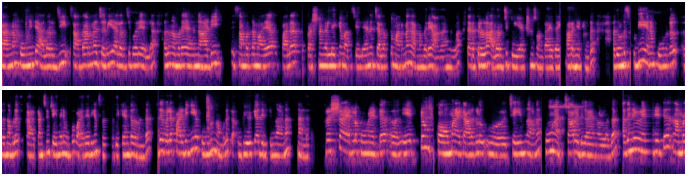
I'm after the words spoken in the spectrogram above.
കാരണം പൂണിന്റെ അലർജി സാധാരണ ചെറിയ അലർജി പോലെയല്ല. അത് നമ്മുടെ നാടി സംബന്ധമായ പല പ്രശ്നങ്ങളിലേക്കും അത് ചെല്ലാനും ചിലർക്ക് മരണകാരണം വരെ ആകാനുള്ള തരത്തിലുള്ള അലർജിക് റിയാക്ഷൻസ് ഉണ്ടായതായി അറിഞ്ഞിട്ടുണ്ട്. അതുകൊണ്ട് പുതിയ ഇനം കൂണുകൾ നമ്മൾ കൺസ്യൂം ചെയ്യുന്നതിന് മുമ്പ് വളരെയധികം ശ്രദ്ധിക്കേണ്ടതുണ്ട്. അതേപോലെ പഴകിയ കൂണും നമ്മൾ ഉപയോഗിക്കാതിരിക്കുന്നതാണ് നല്ലത്. ഫ്രഷ് ആയിട്ടുള്ള കൂണായിട്ട് ഏറ്റവും കോമൺ ആയിട്ട് ആളുകൾ ചെയ്യുന്നതാണ് കൂൺ അച്ചാർ ഇടുക എന്നുള്ളത്. അതിന് വേണ്ടിയിട്ട് നമ്മൾ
